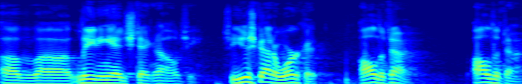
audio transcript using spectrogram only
of uh, leading edge technology. So you just got to work it all the time all the time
